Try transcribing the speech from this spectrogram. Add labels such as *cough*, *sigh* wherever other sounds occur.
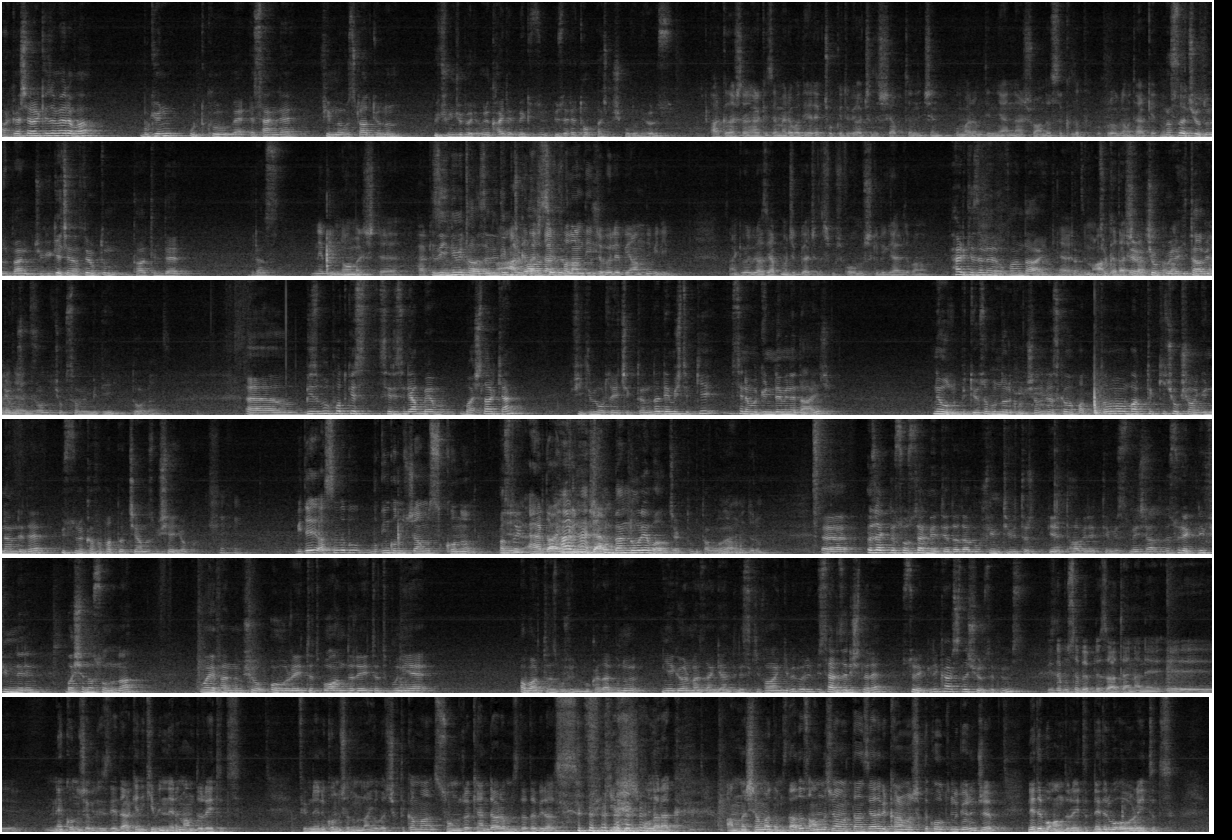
Arkadaşlar herkese merhaba. Bugün Utku ve Esen'le Film Lovers Radyo'nun 3. bölümünü kaydetmek üzere toplaşmış bulunuyoruz. Arkadaşlar herkese merhaba diyerek çok kötü bir açılış yaptığın için umarım dinleyenler şu anda sıkılıp bu programı terk etmemişler. Nasıl açıyordunuz ben? Çünkü geçen hafta yoktum tatilde. Biraz Ne bileyim normal işte. Herkes Zihnimi tazelediğim için Arkadaşlar falan deyince böyle bir an ne bileyim. Sanki böyle biraz yapmacık bir açılışmış olmuş gibi geldi bana. Herkese merhaba falan daha iyi. Evet, değil mi? Çok- Arkadaşlar Evet çok böyle falan. hitap Evet, ediyormuşum evet. oldu. Çok samimi değil. Doğru. Ee, biz bu podcast serisini yapmaya başlarken fikrim ortaya çıktığında demiştik ki sinema gündemine dair ne olup bitiyorsa bunları konuşalım. Biraz kafa patlatalım ama baktık ki çok şu an gündemde de üstüne kafa patlatacağımız bir şey yok. *laughs* Bir de aslında bu bugün konuşacağımız konu Aslında e, her daim Her, gündem her ben de oraya bağlayacaktım tam olarak. olan bir durum. Ee, özellikle sosyal medyada da bu film Twitter diye tabir ettiğimiz mecrada da sürekli filmlerin başına sonuna vay efendim şu overrated, bu underrated, bu niye abarttınız bu filmi bu kadar, bunu niye görmezden geldiniz ki falan gibi böyle bir serzenişlere sürekli karşılaşıyoruz hepimiz. Biz de bu sebeple zaten hani e, ne konuşabiliriz diye derken 2000'lerin underrated filmlerini konuşalımdan yola çıktık ama sonra kendi aramızda da biraz *laughs* fikir olarak anlaşamadığımız, daha doğrusu anlaşamamaktan ziyade bir karmaşıklık olduğunu görünce nedir bu underrated, nedir bu overrated?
